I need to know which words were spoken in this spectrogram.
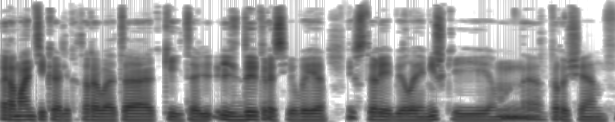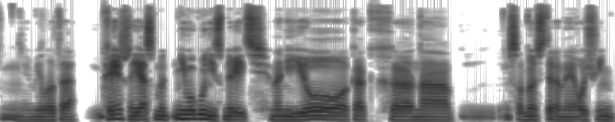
романтика, для которого это какие-то льды красивые, истории, белые мишки и э, прочая милота. Конечно, я не могу не смотреть на нее как э, на, с одной стороны, очень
